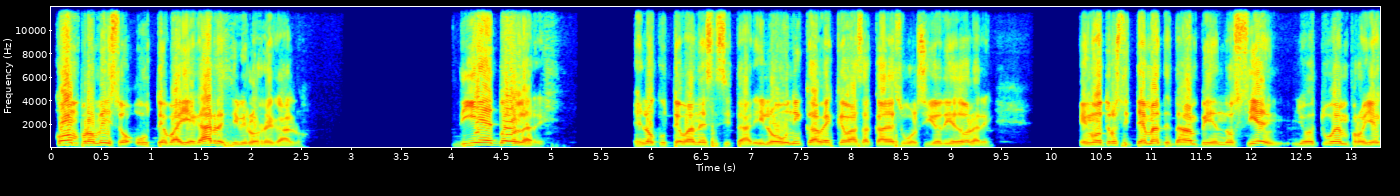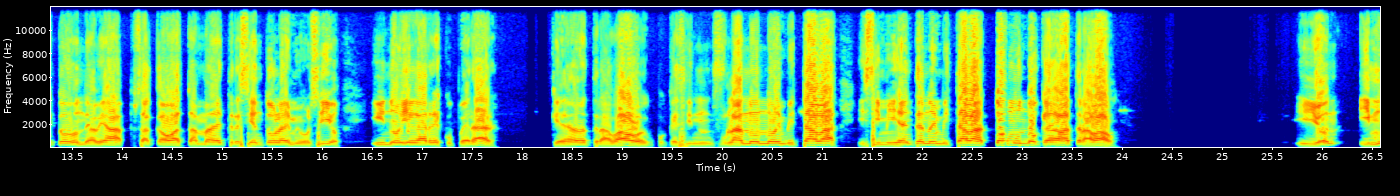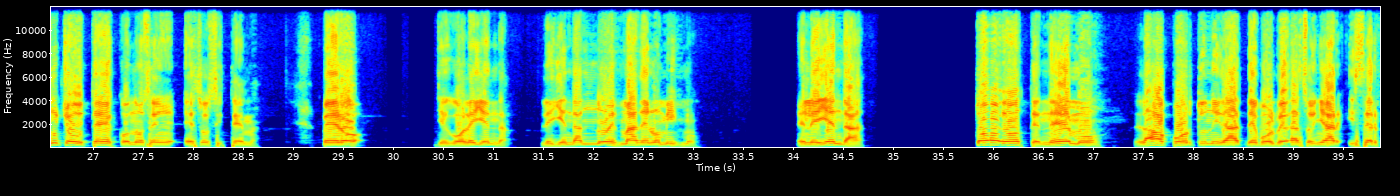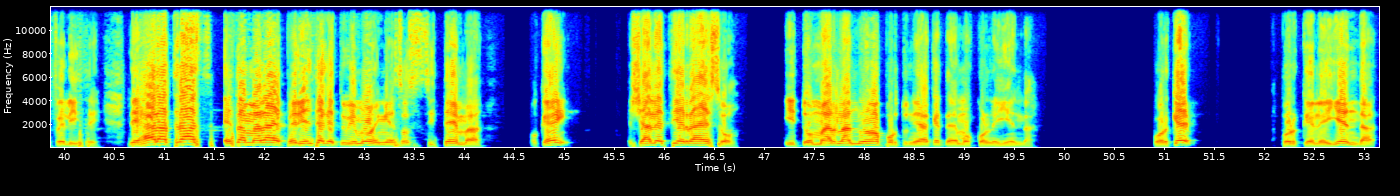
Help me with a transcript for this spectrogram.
compromisos, usted va a llegar a recibir los regalos. 10 dólares es lo que usted va a necesitar y la única vez que va a sacar de su bolsillo 10 dólares. En otros sistemas te estaban pidiendo 100. Yo estuve en proyectos donde había sacado hasta más de 300 dólares de mi bolsillo y no llegué a recuperar. Quedaba trabado, porque si fulano no invitaba y si mi gente no invitaba, todo el mundo quedaba trabado. Y yo y muchos de ustedes conocen esos sistemas. Pero llegó leyenda. Leyenda no es más de lo mismo. En leyenda, todos tenemos la oportunidad de volver a soñar y ser felices. Dejar atrás esa mala experiencia que tuvimos en esos sistemas, ¿ok? Echarle tierra a eso y tomar la nueva oportunidad que tenemos con leyenda. ¿Por qué? Porque leyenda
